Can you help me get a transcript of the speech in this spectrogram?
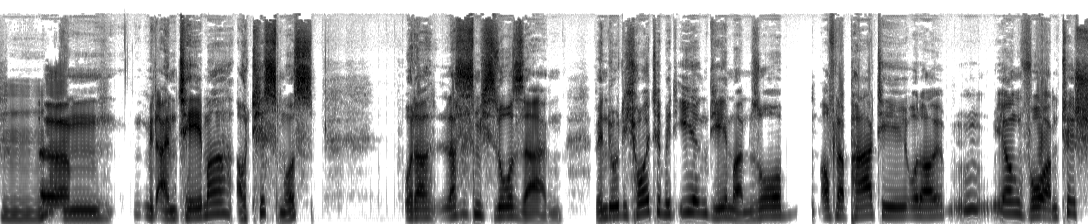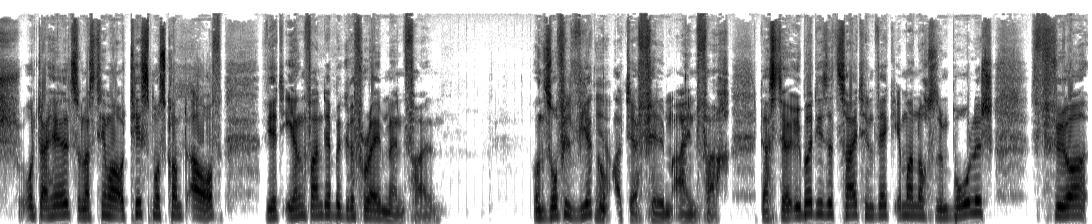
Mhm. Ähm, mit einem Thema, Autismus, oder lass es mich so sagen, wenn du dich heute mit irgendjemandem so auf einer Party oder irgendwo am Tisch unterhältst und das Thema Autismus kommt auf, wird irgendwann der Begriff Rainman fallen. Und so viel Wirkung ja. hat der Film einfach, dass der über diese Zeit hinweg immer noch symbolisch für,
